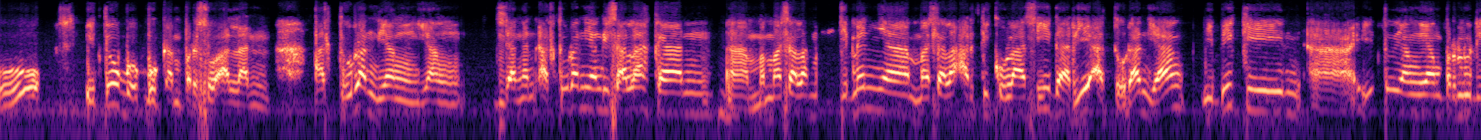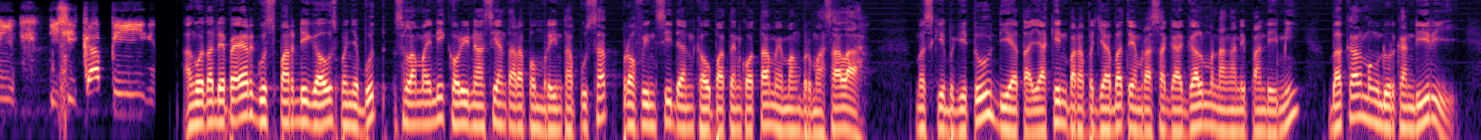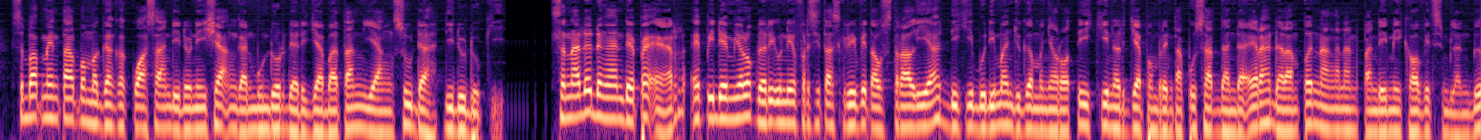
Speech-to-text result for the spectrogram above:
itu bukan persoalan aturan yang yang jangan aturan yang disalahkan. Nah, masalah manajemennya, masalah artikulasi dari aturan yang dibikin. Nah, itu yang yang perlu di, disikapi. Anggota DPR Gus Pardi Gaus menyebut selama ini koordinasi antara pemerintah pusat, provinsi, dan kabupaten kota memang bermasalah. Meski begitu, dia tak yakin para pejabat yang merasa gagal menangani pandemi bakal mengundurkan diri, sebab mental pemegang kekuasaan di Indonesia enggan mundur dari jabatan yang sudah diduduki. Senada dengan DPR, epidemiolog dari Universitas Griffith Australia, Diki Budiman juga menyoroti kinerja pemerintah pusat dan daerah dalam penanganan pandemi COVID-19.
